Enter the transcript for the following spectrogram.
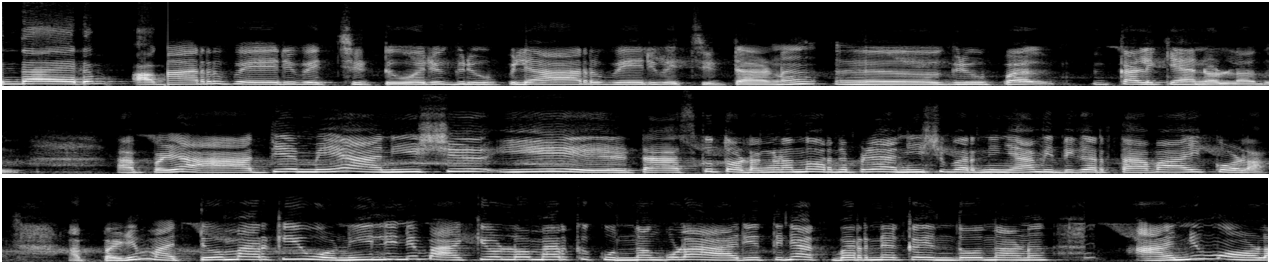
എന്തായാലും ആറ് പേര് വെച്ചിട്ട് ഒരു ഗ്രൂപ്പിൽ ആറ് പേര് വെച്ചിട്ടാണ് ഗ്രൂപ്പ് കളിക്കാനുള്ളത്. അപ്പോഴേ ആദ്യമേ അനീഷ് ഈ ടാസ്ക് തുടങ്ങണം എന്ന് പറഞ്ഞപ്പോഴേ അനീഷ് പറഞ്ഞു ഞാൻ വിധികർത്താവ് ആയിക്കോളാം അപ്പോഴും മറ്റോമാർക്ക് ഈ ഒണിയിലിന് ബാക്കിയുള്ളവന്മാർക്ക് കുന്നംകുളം ആര്യത്തിന് അക്ബറിനൊക്കെ എന്തോന്നാണ്? അനുമോള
